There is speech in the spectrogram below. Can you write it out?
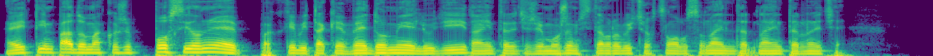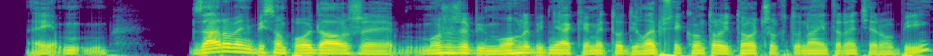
Hej, tým pádom akože posilňuje ako keby také vedomie ľudí na internete, že môžem si tam robiť, čo chcem, lebo som na, inter, na internete. Hej, zároveň by som povedal, že možno, že by mohli byť nejaké metódy lepšej kontroly toho, čo kto na internete robí,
